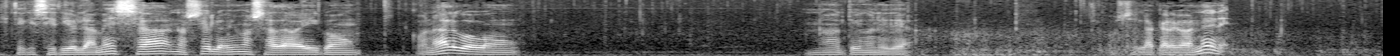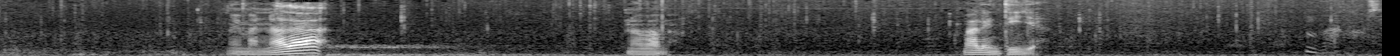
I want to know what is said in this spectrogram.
Este que se dio en la mesa No sé, lo mismo se ha dado ahí con Con algo, con... No tengo ni idea. O se la ha cargado el nene. No hay más nada. No vamos. Valentilla. Vamos.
